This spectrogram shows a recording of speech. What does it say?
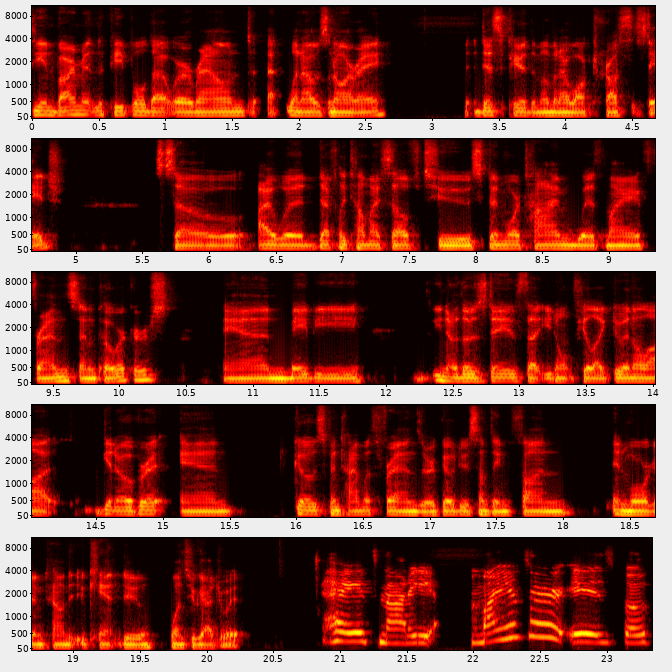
The environment and the people that were around when I was an RA disappeared the moment I walked across the stage. So I would definitely tell myself to spend more time with my friends and coworkers and maybe, you know, those days that you don't feel like doing a lot, get over it and go spend time with friends or go do something fun in Morgantown that you can't do once you graduate. Hey, it's Maddie. My answer is both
